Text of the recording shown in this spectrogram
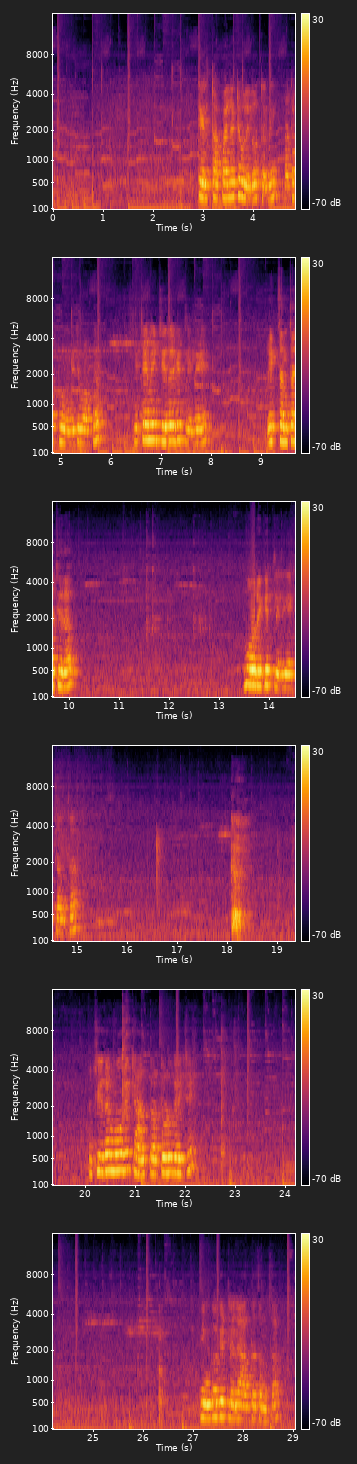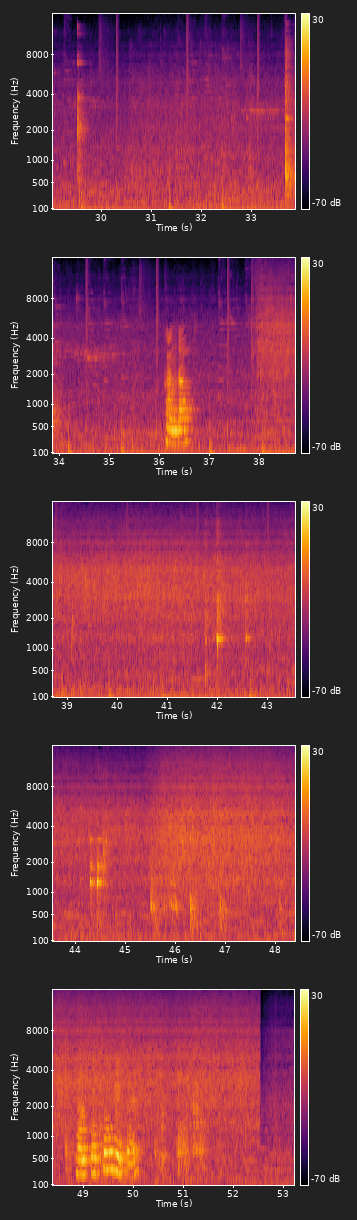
तेल तापायला ठेवलेलं होतं मी. आता फोडणी देऊ आपण. इथे मी जिरं घेतलेले आहे. एक चमचा जिरं. मोहरी घेतलेली एक चमचा. जिरं मोहरी छान तडतडू द्यायची. हिंग घेतलेला अर्धा चमचा. कांदा. छान परतवून घ्यायचं आहे.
